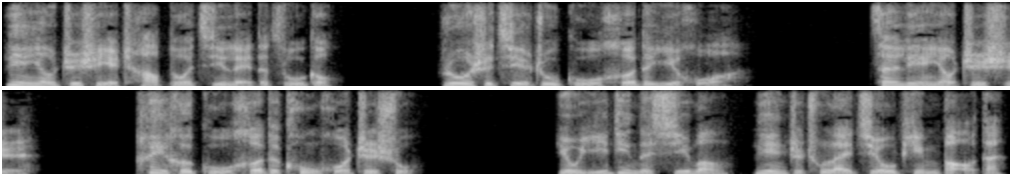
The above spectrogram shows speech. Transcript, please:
炼药知识也差不多积累的足够。若是借助古河的异火，在炼药之时，配合古河的控火之术。有一定的希望炼制出来九品宝丹，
